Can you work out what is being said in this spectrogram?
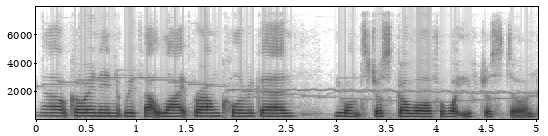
Now going in with that light brown colour again, you want to just go over what you've just done.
